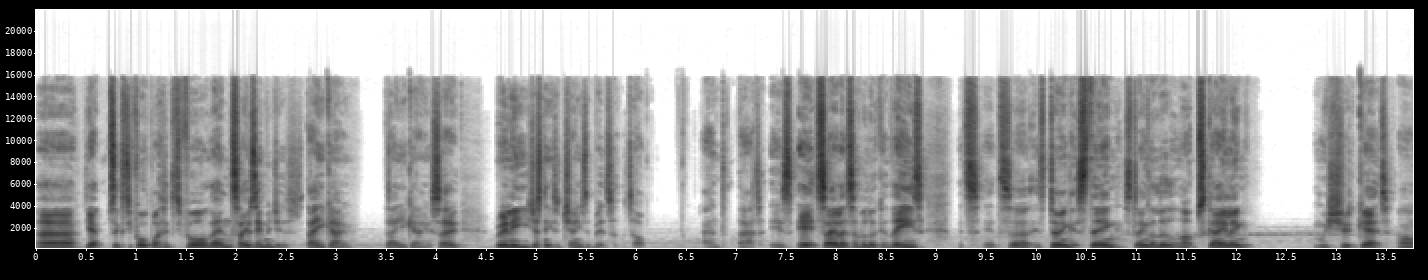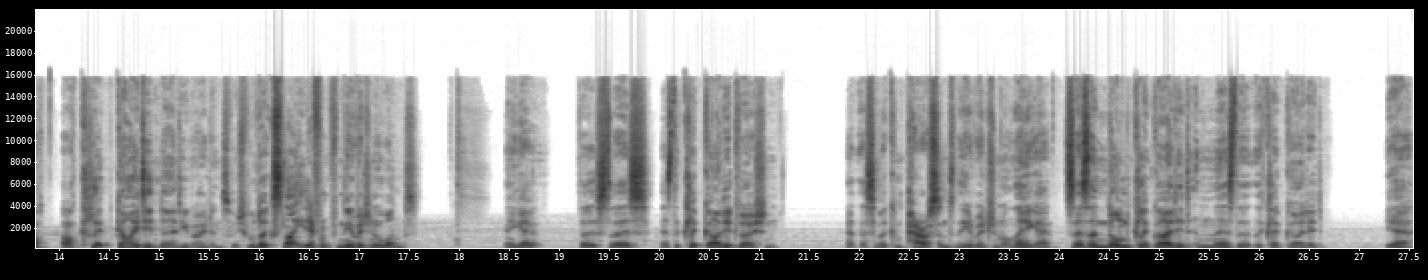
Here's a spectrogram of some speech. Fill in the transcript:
Uh, yep, 64 by 64, then saves images. There you go. There you go. So really, you just need to change the bits at the top. And that is it. So let's have a look at these. It's it's uh, it's doing its thing. It's doing the little upscaling. And we should get our, our clip guided nerdy rodents, which will look slightly different from the original ones. There you go. There's, there's, there's the clip guided version. Let's have a comparison to the original. There you go. So there's a non-clip guided and there's the, the clip guided. Yeah,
